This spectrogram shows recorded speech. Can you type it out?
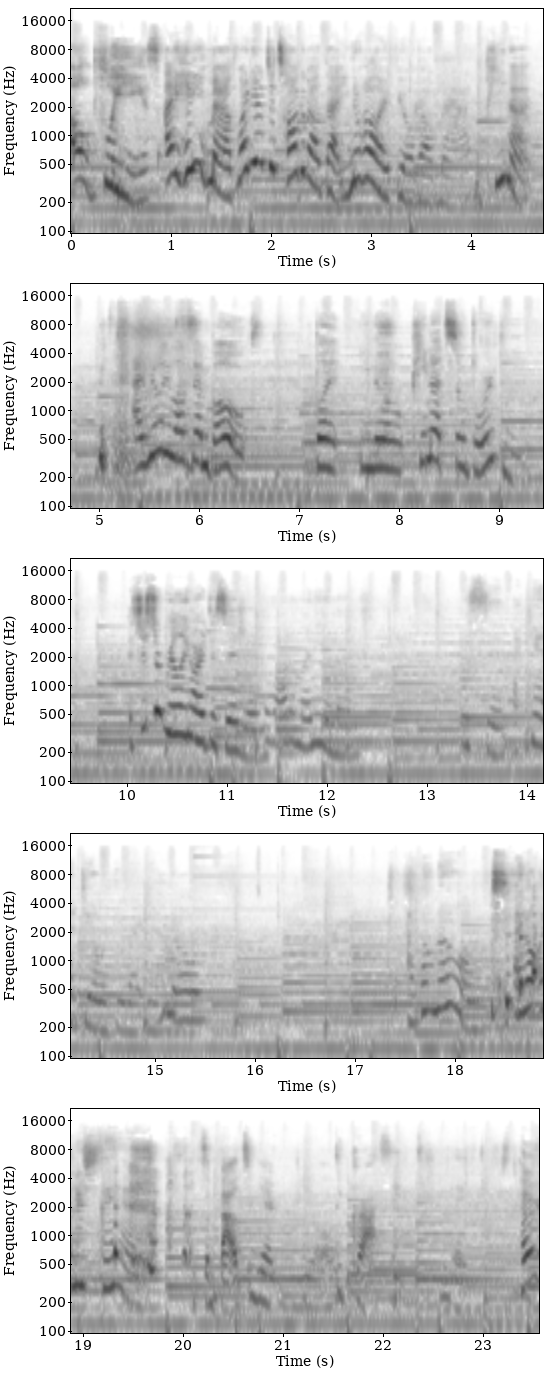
oh please! I hate math. Why do you have to talk about that? You know how I feel about math. Peanut. I really love them both, but you know, Peanut's so dorky. It's just a really hard decision. A lot of money in life. Listen, I can't deal with you right now. No. I don't know. I don't understand. It's about to get real. the grass ain't Hey,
